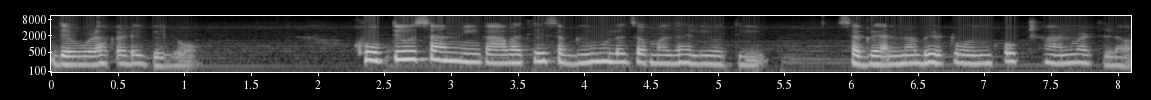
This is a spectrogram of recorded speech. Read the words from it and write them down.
देवळाकडे गेलो. खूप दिवसांनी गावातली सगळी मुलं जमा झाली होती. सगळ्यांना भेटून खूप छान वाटलं.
